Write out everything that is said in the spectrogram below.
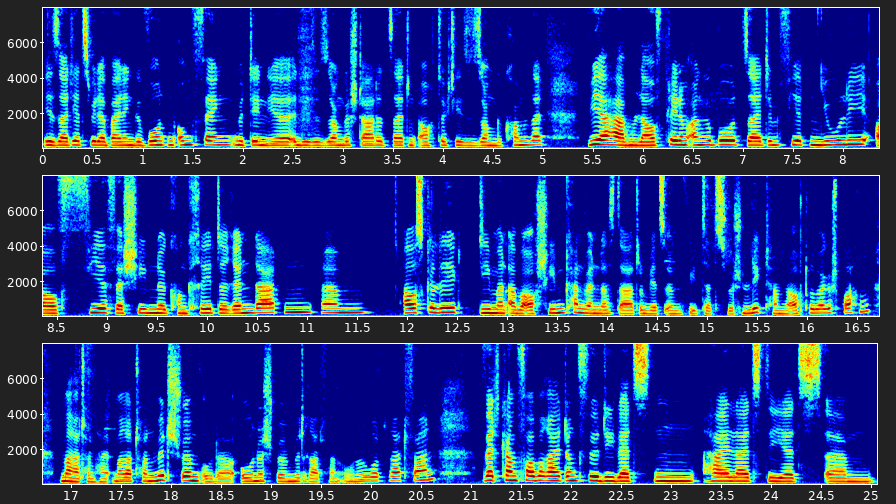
ihr seid jetzt wieder bei den gewohnten Umfängen, mit denen ihr in die Saison gestartet seid und auch durch die Saison gekommen seid. Wir haben Laufpläne im Angebot seit dem 4. Juli auf vier verschiedene konkrete Renndaten ähm, ausgelegt, die man aber auch schieben kann, wenn das Datum jetzt irgendwie dazwischen liegt, haben wir auch drüber gesprochen. Marathon, Halbmarathon mit Schwimmen oder ohne Schwimmen, mit Radfahren, ohne Radfahren. Wettkampfvorbereitung für die letzten Highlights, die jetzt ähm,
